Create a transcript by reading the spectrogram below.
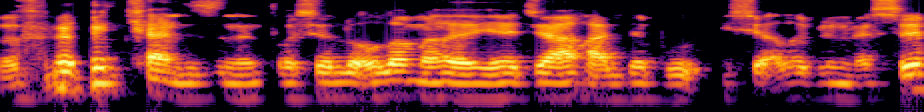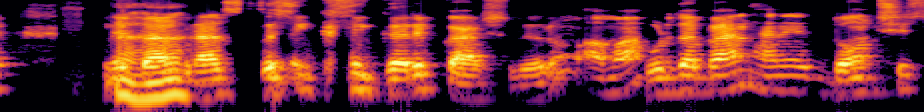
Kendisinin başarılı olamayacağı halde bu işi alabilmesi ne ben biraz garip karşılıyorum ama burada ben hani Doncic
